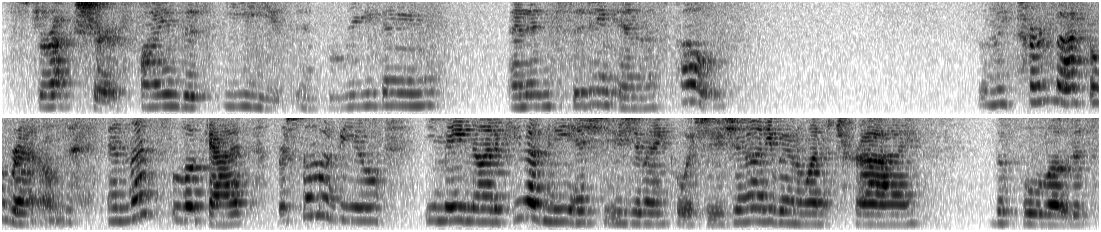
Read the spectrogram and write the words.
structure, find this ease in breathing and in sitting in this pose. So let me turn back around and let's look at, for some of you, you may not, if you have knee issues, you have ankle issues, you're not even going to want to try the full lotus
